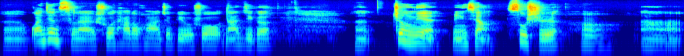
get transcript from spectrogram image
嗯，关键词来说它的话，就比如说哪几个，嗯，正念、冥想、素食啊，啊、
